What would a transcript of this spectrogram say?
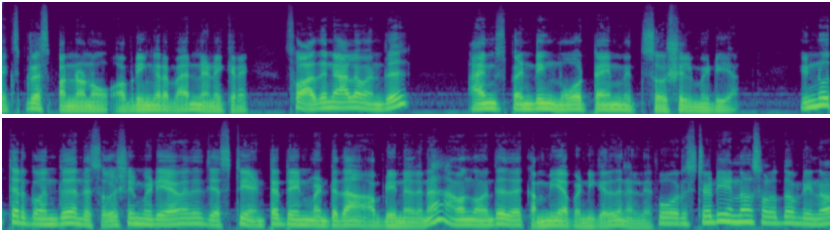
எக்ஸ்ப்ரெஸ் பண்ணணும் அப்படிங்கிற மாதிரி நினைக்கிறேன். ஸோ அதனால் வந்து I am spending more time with social media இன்னொருத்தருக்கு வந்து அந்த சோஷியல் மீடியாவை வந்து ஜஸ்ட் என்டர்டெயின்மெண்ட் தான் அப்படின்னதுன்னா அவங்க வந்து அதை கம்மியாக பண்ணிக்கிறது நல்லது. இப்போ ஒரு ஸ்டடி என்ன சொல்லுது அப்படின்னா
